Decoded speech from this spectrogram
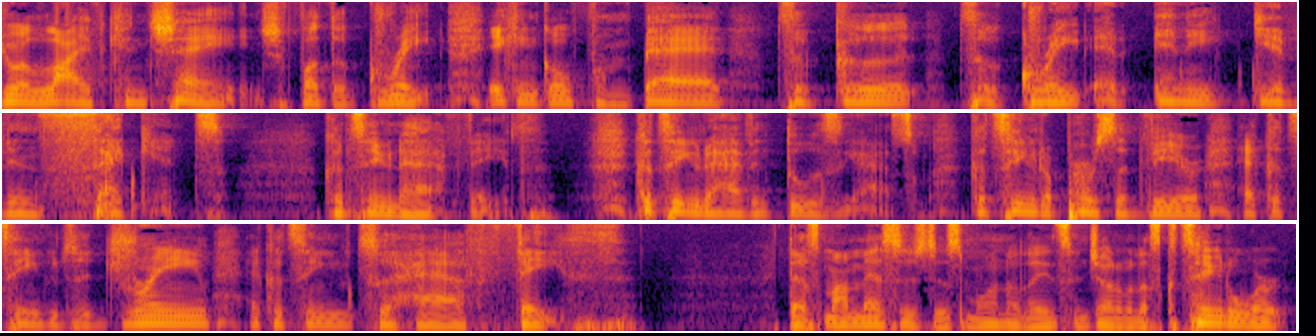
your life can change for the great. It can go from bad to good to great at any given second. Continue to have faith. Continue to have enthusiasm. Continue to persevere and continue to dream and continue to have faith. That's my message this morning, ladies and gentlemen. Let's continue to work.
